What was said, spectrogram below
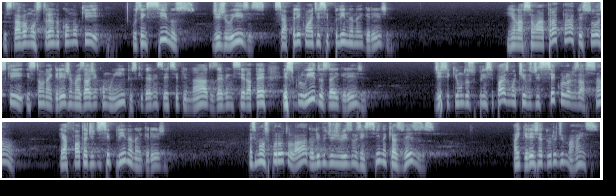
estava mostrando como que os ensinos de juízes se aplicam à disciplina na igreja em relação a tratar pessoas que estão na igreja, mas agem como ímpios, que devem ser disciplinados, devem ser até excluídos da igreja. Disse que um dos principais motivos de secularização é a falta de disciplina na igreja. Mas, irmãos, por outro lado, o livro de Juízes nos ensina que, às vezes, a igreja é dura demais.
